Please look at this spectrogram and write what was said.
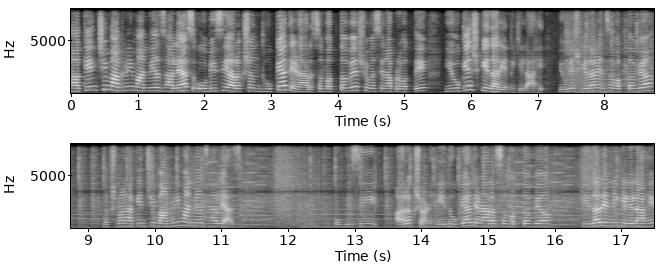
हाकेंची मागणी मान्य झाल्यास ओबीसी आरक्षण धोक्यात येणार असं वक्तव्य शिवसेना प्रवक्ते योगेश केदार यांनी केलं आहे. योगेश केदार यांचं वक्तव्य लक्ष्मण हाकेंची मागणी मान्य झाल्यास ओबीसी आरक्षण हे धोक्यात येणार असं वक्तव्य केदार यांनी केलेलं आहे.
